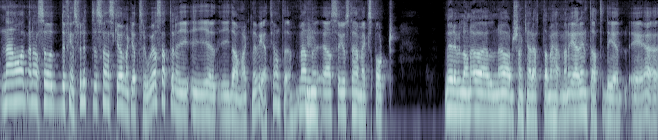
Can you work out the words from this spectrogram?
Nej, men alltså det finns väl lite svenska ölmärken. Jag tror jag har sett den i, i, i Danmark, men det vet jag inte. Men Mm. alltså just det här med export. Nu är det väl någon ölnörd som kan rätta mig här. Men är det inte att det är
